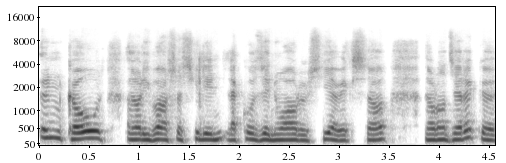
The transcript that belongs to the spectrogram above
une cause. Alors, il va associer la cause des Noirs aussi avec ça. Alors, on dirait que euh,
